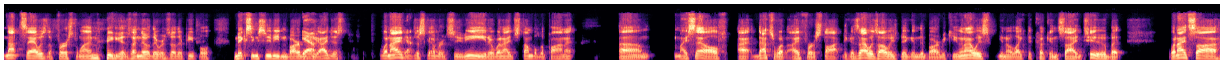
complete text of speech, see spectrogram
not to say I was the first one, because I know there was other people mixing sous vide and barbecue. Yeah. I just when I yeah. discovered sous vide or when I stumbled upon it, um, myself, I, that's what I first thought because I was always big into barbecue and I always, you know, like to cook inside too. But when I saw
